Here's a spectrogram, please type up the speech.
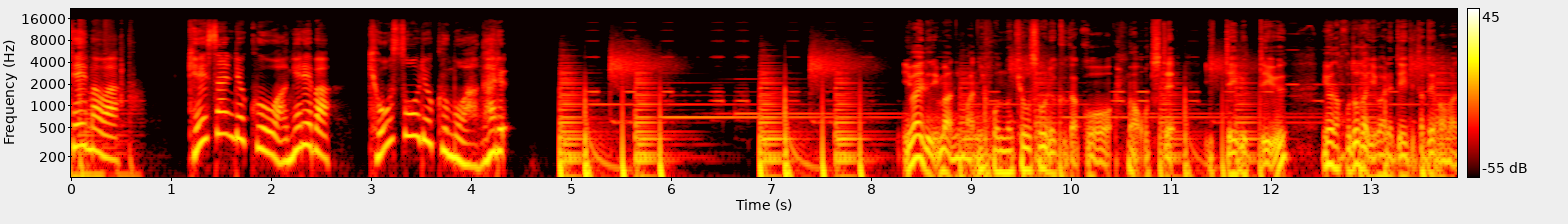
テーマは計算力を上げれば競争力も上がる。いわゆる今日本の競争力がこう、まあ、落ちていっているっていうようなことが言われていて例えばまあ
